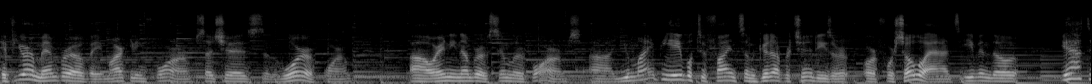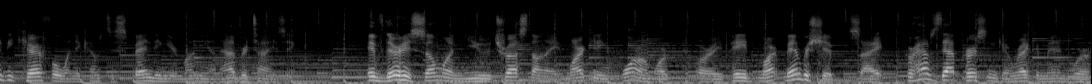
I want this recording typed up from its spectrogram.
If you're a member of a marketing forum such as the Warrior Forum, uh, or any number of similar forums, uh, you might be able to find some good opportunities or, or for solo ads, even though you have to be careful when it comes to spending your money on advertising. If there is someone you trust on a marketing forum or, or a paid membership site, perhaps that person can recommend where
